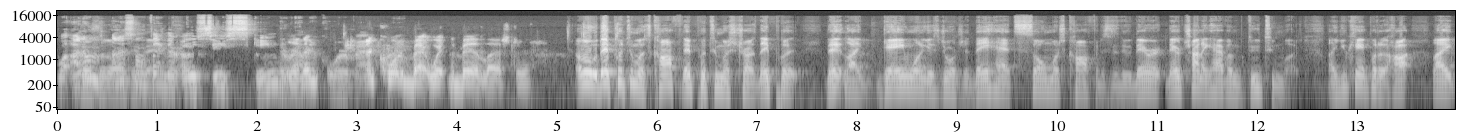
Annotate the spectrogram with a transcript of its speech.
Well, I Those don't, I just don't two think their OC schemed around they- their quarterback. Their quarterback went to bed last year. I mean, they put too much conf. They put too much trust. They put they like game one against Georgia. They had so much confidence to do. They're they're trying to have him do too much. Like you can't put a hot like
